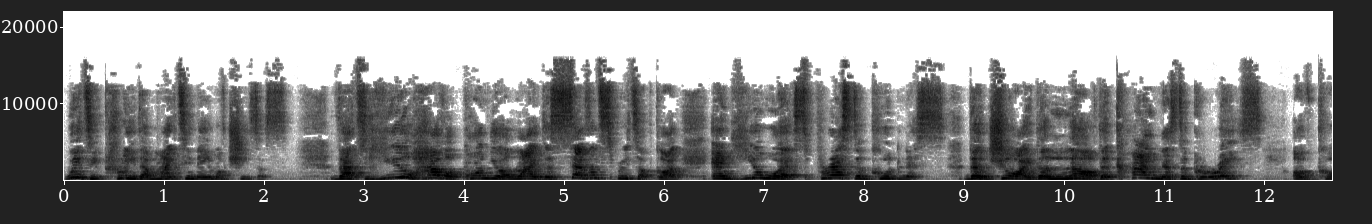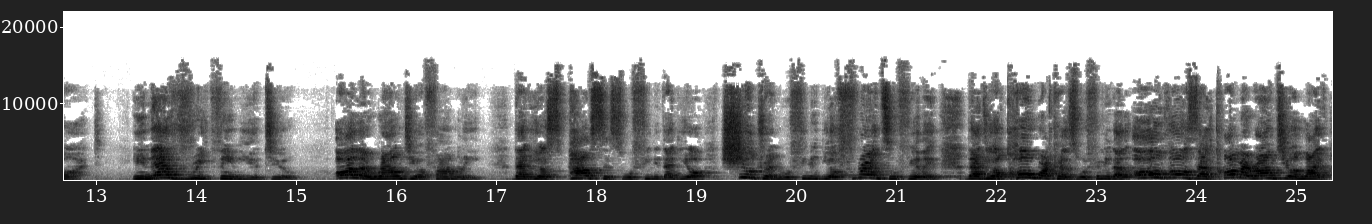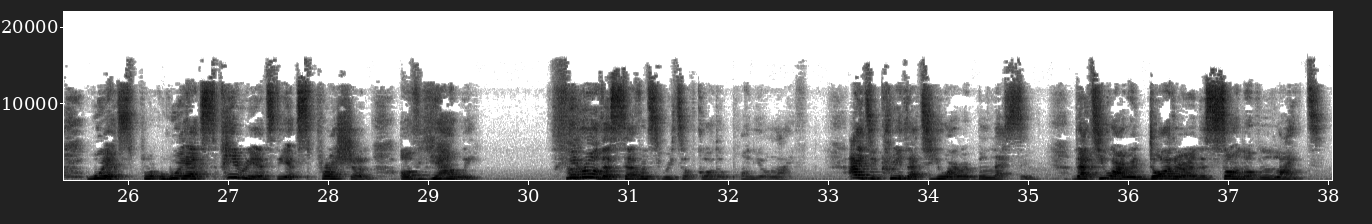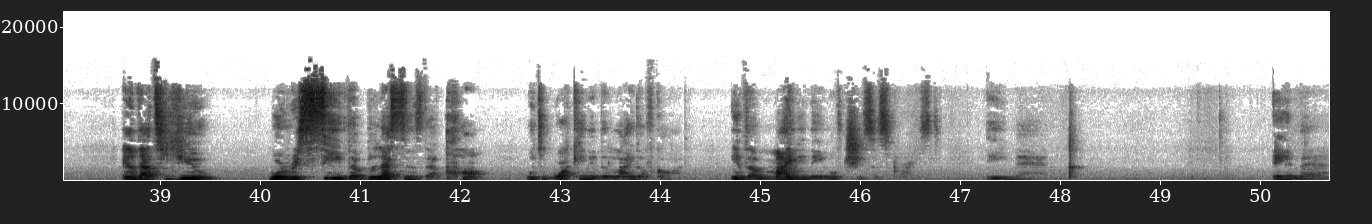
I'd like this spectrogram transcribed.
We decree the mighty name of Jesus that you have upon your life the seven spirits of God and you will express the goodness, the joy, the love, the kindness, the grace of God in everything you do, all around your family. That your spouses will feel it, that your children will feel it, your friends will feel it, that your co-workers will feel it, that all those that come around your life will, exp- will experience the expression of Yahweh through the seven spirits of God upon your life. I decree that you are a blessing, that you are a daughter and a son of light, and that you will receive the blessings that come with walking in the light of God. In the mighty name of Jesus Christ. Amen. Amen. Amen.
